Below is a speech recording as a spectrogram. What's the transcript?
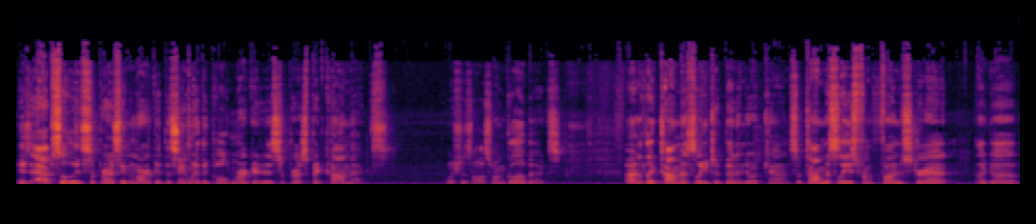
is absolutely suppressing the market the same way the gold market is suppressed by COMEX, which is also on Globex. I don't think Thomas Lee took that into account. So Thomas Lee is from Fundstrat, like a,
